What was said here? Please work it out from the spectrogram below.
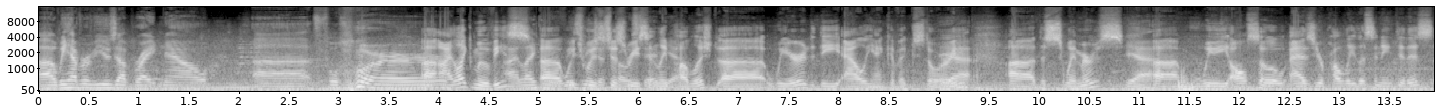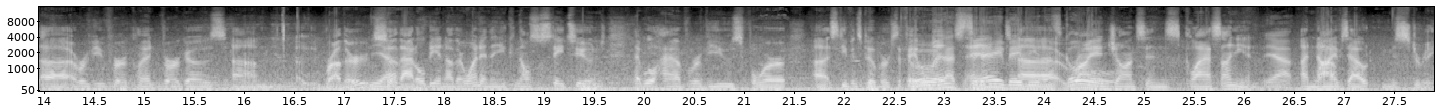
uh, we have reviews up right now uh, for. Uh, I like movies, I Like uh, which was just posted, recently yeah. published. Uh, Weird, the Al Yankovic story. Yeah. Uh, the Swimmers. Yeah. Um, we also, as you're probably listening to this, uh, a review for Clement Virgo's um, brother. Yeah. So that'll be another one, and then you can also stay tuned that we'll have reviews for uh, Steven Spielberg's The Fabelmans that's today, and baby. uh, Let's go. Rian Johnson's Glass Onion. Yeah. A Knives Out mystery.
